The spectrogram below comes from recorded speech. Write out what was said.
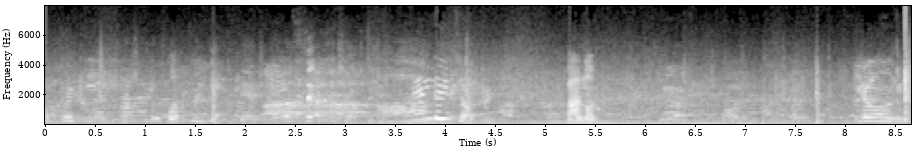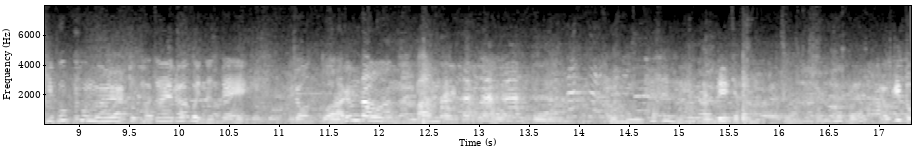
와플기. 와플기? 샌드위치 와플. 샌드위치 와플. 만 원. 이런 기부품을 또 바자회를 하고 있는데 이런 또 아름다운 마음들이 모여서 좋은 세상을 만들지 않을까 그런 생각을 하고요. 여기도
